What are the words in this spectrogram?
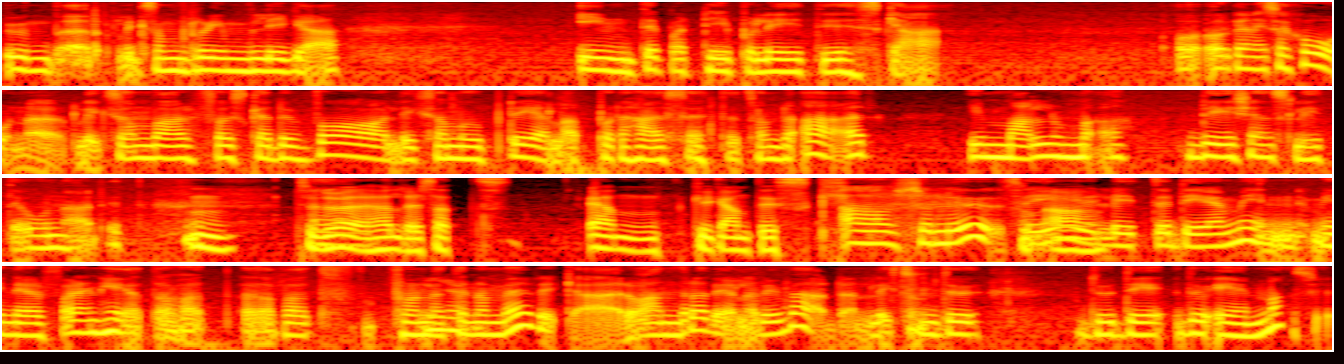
under liksom rimliga, inte partipolitiska organisationer? Liksom, varför ska det vara liksom uppdelat på det här sättet som det är i Malmö? Det känns lite onödigt. Mm. Så du har hellre sett en gigantisk... Absolut, Som- det är ju lite det min, min erfarenhet av att, av att från. Latinamerika är och andra delar i världen. Liksom du, du, det, du enas ju.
